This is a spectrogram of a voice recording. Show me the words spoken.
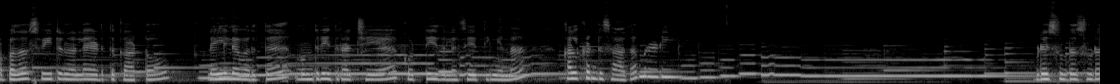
அப்போ தான் ஸ்வீட்டை நல்லா எடுத்து காட்டும். நெய்யில் வறுத்த முந்திரி திராட்சையை கொட்டி இதில் சேர்த்திங்கன்னா கல்கண்டு சாதம் ரெடி அப்படியே சுட சுட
